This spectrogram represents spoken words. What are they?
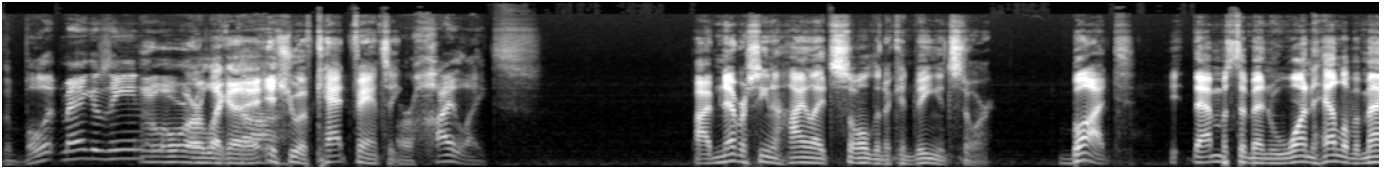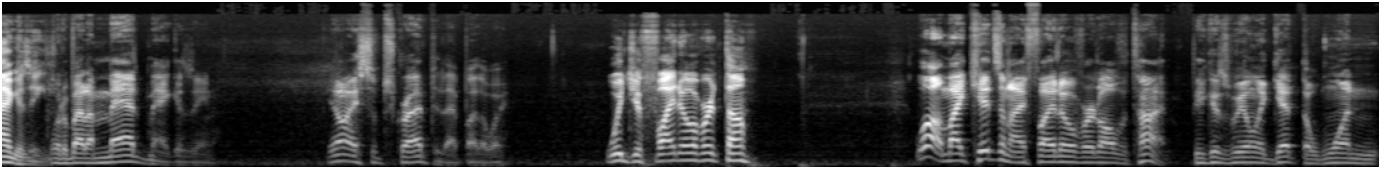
the bullet magazine? Or, like a uh, issue of Cat Fancy. Or highlights. I've never seen a highlight sold in a convenience store, but that must have been one hell of a magazine. What about a Mad magazine? You know, I subscribe to that, by the way. Would you fight over it though? Well, my kids and I fight over it all the time because we only get the one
